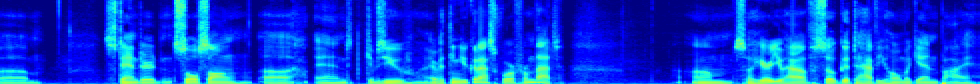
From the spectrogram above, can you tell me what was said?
um, standard soul song, uh, and it gives you everything you could ask for from that. Um, so here you have "So Good to Have You Home Again" by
